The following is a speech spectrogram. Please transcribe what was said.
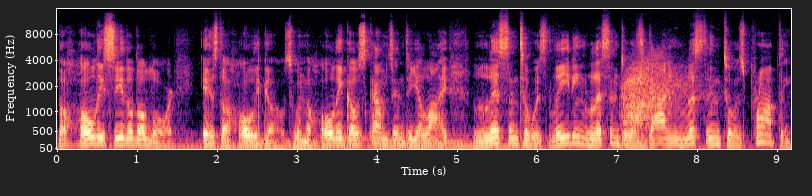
The holy seed of the Lord is the Holy Ghost. When the Holy Ghost comes into your life, listen to his leading, listen to his guiding, listen to his prompting,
